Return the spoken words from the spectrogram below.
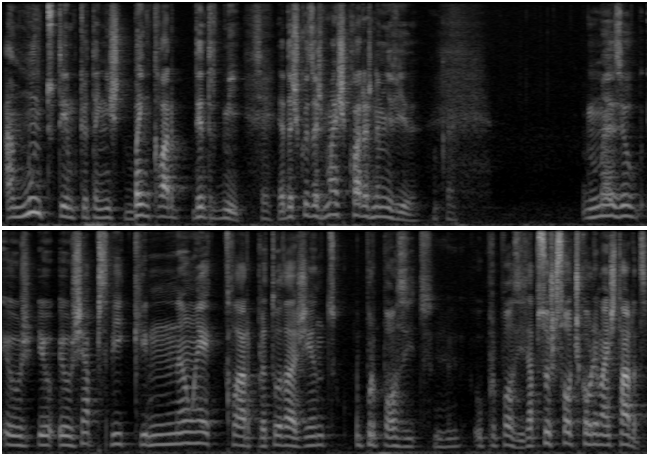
há muito tempo que eu tenho isto bem claro dentro de mim. Sim. É das coisas mais claras na minha vida. Okay. Mas eu, eu, eu, eu, já percebi que não é claro para toda a gente o propósito. Uhum. O propósito. Há pessoas que só o descobrem mais tarde.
